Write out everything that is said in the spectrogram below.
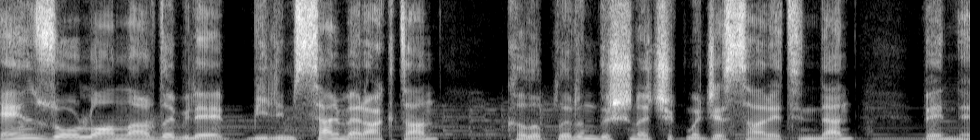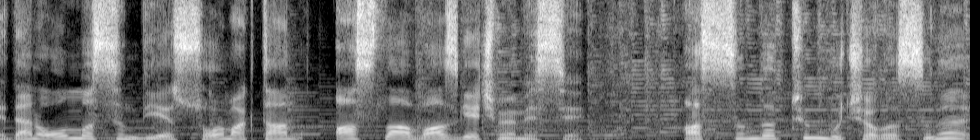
en zorlu anlarda bile bilimsel meraktan, kalıpların dışına çıkma cesaretinden ve neden olmasın diye sormaktan asla vazgeçmemesi. Aslında tüm bu çabasını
